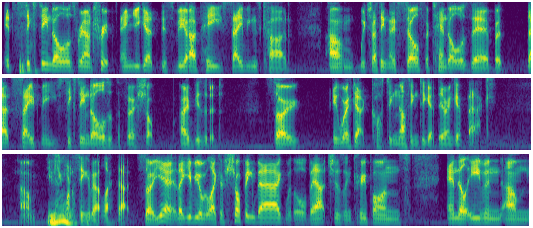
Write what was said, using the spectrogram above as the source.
it's sixteen dollars round trip, and you get this VIP savings card, um, which I think they sell for ten dollars there. But that saved me sixteen dollars at the first shop I visited. So it worked out costing nothing to get there and get back. Um, if you want to think about it like that. So yeah, they give you like a shopping bag with all vouchers and coupons, and they'll even um,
